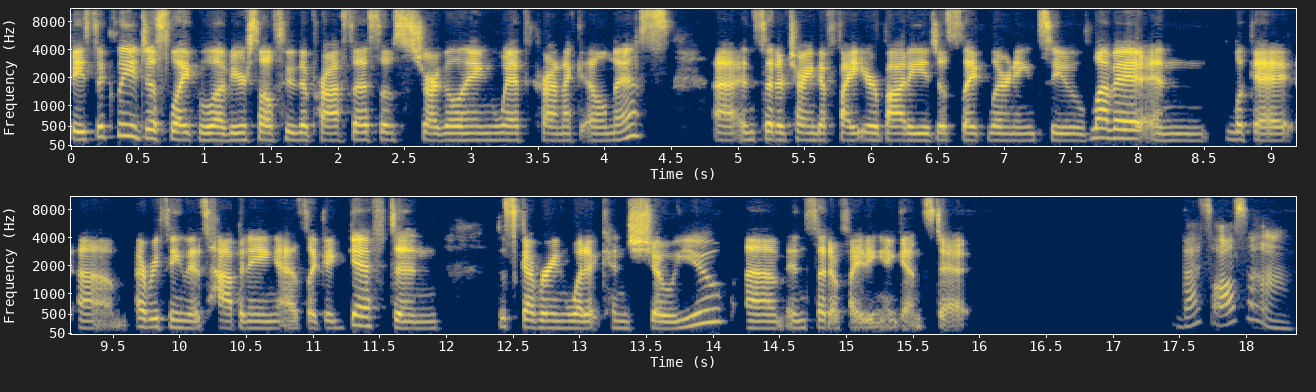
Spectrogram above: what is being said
basically just like love yourself through the process of struggling with chronic illness. Uh, instead of trying to fight your body, just like learning to love it and look at um, everything that's happening as like a gift and discovering what it can show you um, instead of fighting against it. That's awesome.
